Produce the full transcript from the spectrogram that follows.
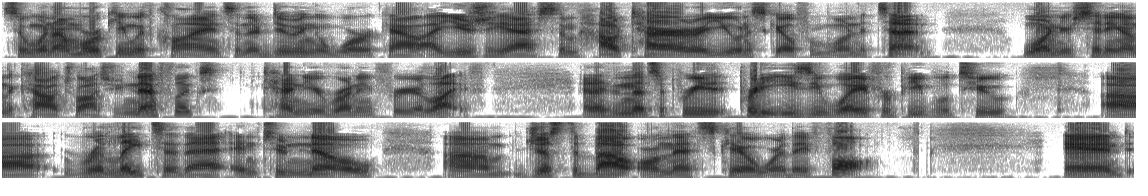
So when I'm working with clients and they're doing a workout, I usually ask them, How tired are you on a scale from 1 to 10? 1, you're sitting on the couch watching Netflix, 10 you're running for your life. And I think that's a pretty, pretty easy way for people to uh, relate to that and to know um, just about on that scale where they fall. And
